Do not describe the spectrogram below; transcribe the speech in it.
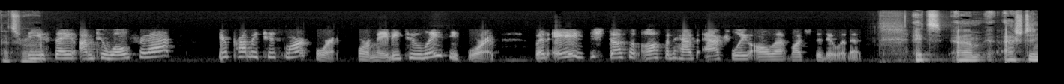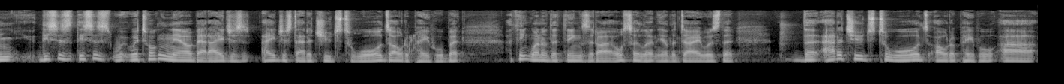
That's right. Do you say, I'm too old for that? You're probably too smart for it or maybe too lazy for it but age doesn't often have actually all that much to do with it. It's um, Ashton. This is this is we're talking now about ages, ageist attitudes towards older people, but I think one of the things that I also learned the other day was that the attitudes towards older people are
